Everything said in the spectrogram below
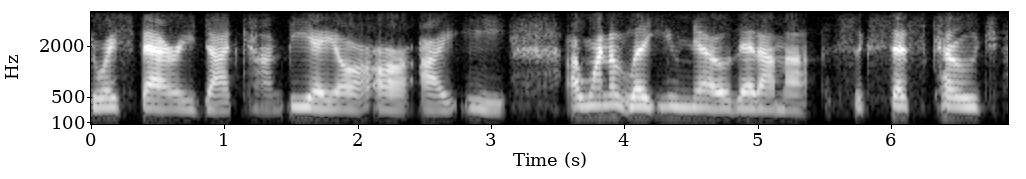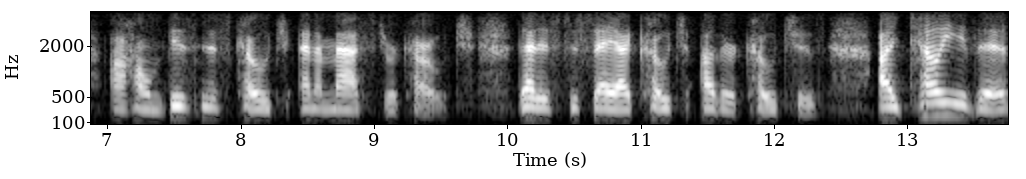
joycebarrie.com, B A R R I E. I want to let you know that I'm a success coach, a home business coach, and a master coach. That is to say, I coach other coaches. I tell you this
